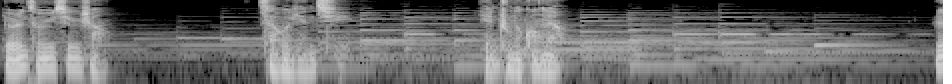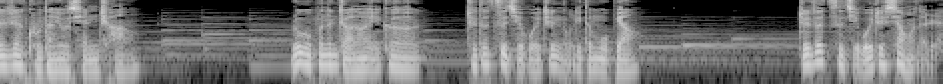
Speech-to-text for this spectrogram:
有人从于心上，才会引起眼中的光亮。人生苦短又闲长，如果不能找到一个值得自己为之努力的目标，值得自己为之向往的人，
